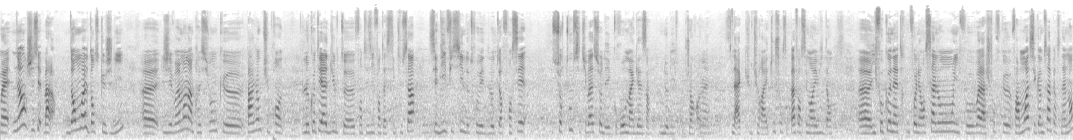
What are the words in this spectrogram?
ouais. Non, je sais. Bah alors, dans moi, dans ce que je lis, j'ai vraiment l'impression que, par exemple, tu prends le côté adulte, euh, fantasy, fantastique, tout ça, c'est difficile de trouver de l'auteur français, surtout si tu vas sur des gros magasins de livres, genre euh, Fnac, Cultura et tout. Je trouve que c'est pas forcément évident. Euh, il faut connaître, il faut aller en salon, il faut. Voilà, je trouve que. Enfin, moi, c'est comme ça personnellement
